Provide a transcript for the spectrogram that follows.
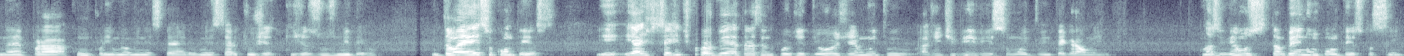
né, para cumprir o meu ministério, o ministério que, o, que Jesus me deu. Então é esse o contexto. E, e a, se a gente for ver, trazendo por dia de hoje, é muito, a gente vive isso muito integralmente. Nós vivemos também num contexto assim,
